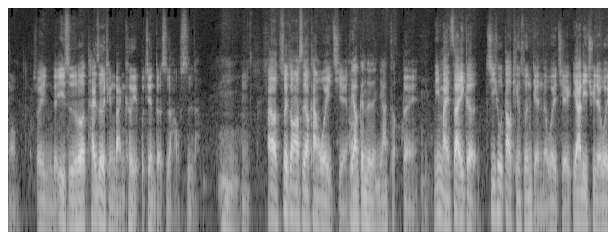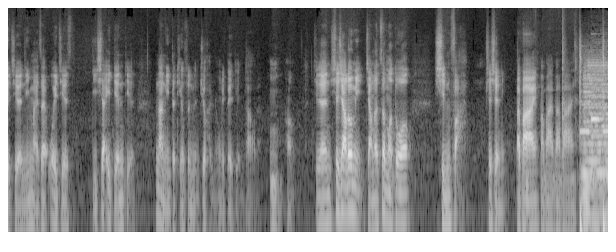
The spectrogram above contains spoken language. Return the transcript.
哦，所以你的意思是说，太热情揽客也不见得是好事的，嗯。嗯，还有最重要是要看位阶，不要跟着人家走，对你买在一个几乎到停损点的位阶、压力区的位阶，你买在位阶底下一点点，那你的停损点就很容易被点到了，嗯，好，今天谢谢阿罗米讲了这么多。心法，谢谢你，拜拜，拜拜，拜拜。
